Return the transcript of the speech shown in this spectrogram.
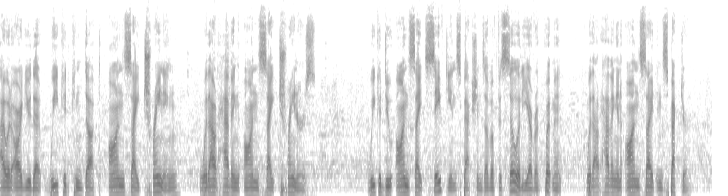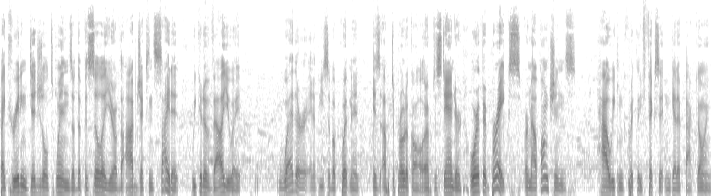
I would argue that we could conduct on site training without having on site trainers. We could do on site safety inspections of a facility of equipment without having an on site inspector. By creating digital twins of the facility or of the objects inside it, we could evaluate whether a piece of equipment is up to protocol or up to standard, or if it breaks or malfunctions, how we can quickly fix it and get it back going.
